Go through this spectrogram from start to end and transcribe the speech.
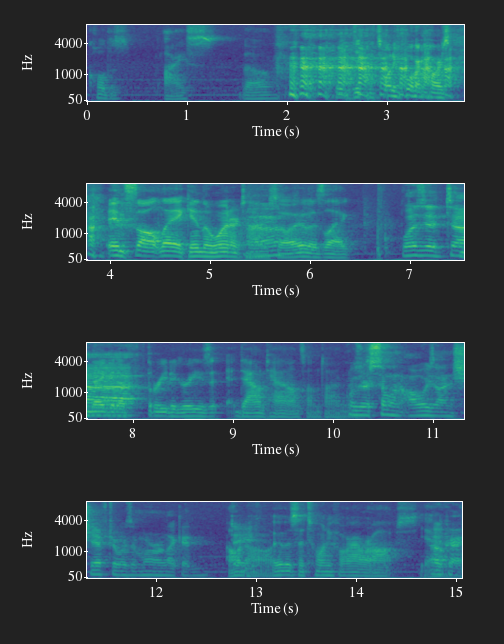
cold as ice though. we did 24 hours in Salt Lake in the wintertime, Uh-huh. so it was like Was it uh, negative three degrees downtown sometimes. Was there someone always on shift, or was it more like a? Day? Oh no, it was a 24 hour ops. Yeah. Okay.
